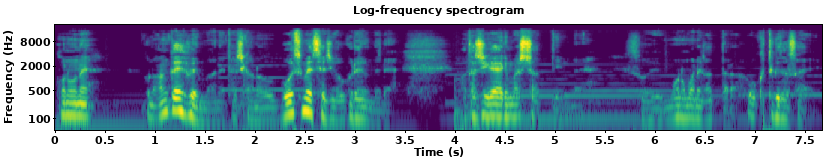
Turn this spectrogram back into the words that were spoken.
このね、このアンカー FM はね、確かあの、ボイスメッセージが送れるんでね、私がやりましたっていうね、そういうモノマネがあったら送ってください。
